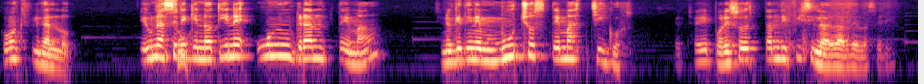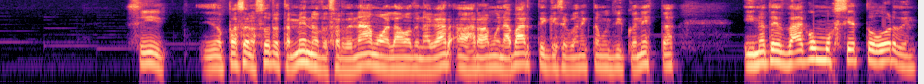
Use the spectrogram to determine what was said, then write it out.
¿cómo explicarlo? Es una serie que no tiene un gran tema, sino que tiene muchos temas chicos. ¿cachai? Por eso es tan difícil hablar de la serie. Sí, y nos pasa a nosotros también, nos desordenamos, hablamos de una gar agarramos una parte que se conecta muy bien con esta, y no te da como cierto orden.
